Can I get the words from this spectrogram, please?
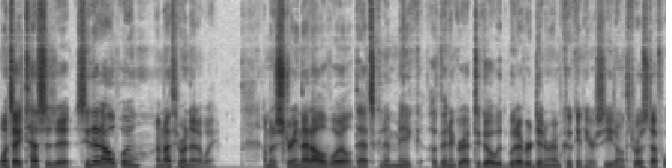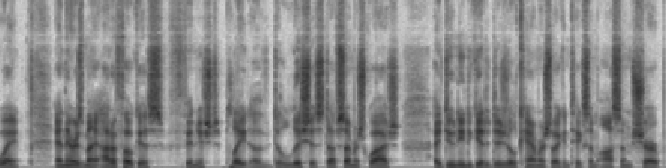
Once I tested it, see that olive oil? I'm not throwing that away. I'm going to strain that olive oil. That's going to make a vinaigrette to go with whatever dinner I'm cooking here. So you don't throw stuff away. And there is my out of focus finished plate of delicious stuffed summer squash. I do need to get a digital camera so I can take some awesome sharp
